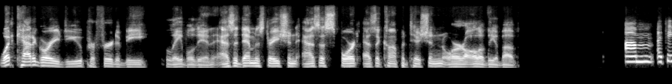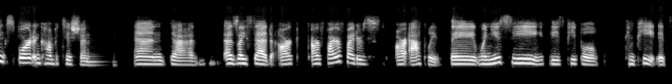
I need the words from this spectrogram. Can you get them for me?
what category do you prefer to be labeled in? As a demonstration as a sport as a competition or all of the above? Um, i think sport and competition. And uh, as i said our our firefighters are athletes. They when you see these people compete it's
